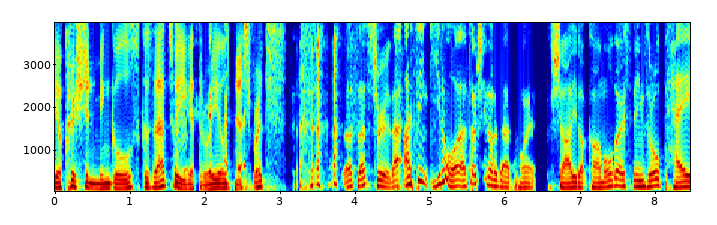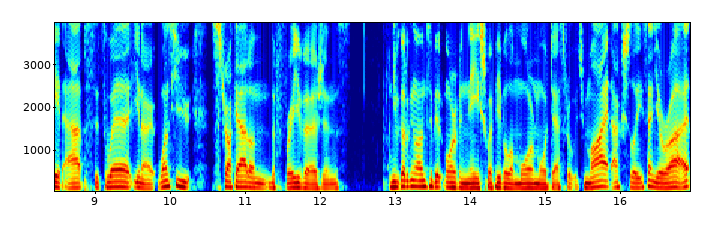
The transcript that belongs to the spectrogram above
you're Christian mingles because that's where you get the real desperates. That's that's true. That I think you know what. That's actually not a bad point. Shaadi.com, all those things are all paid apps. It's where you know once you struck out on the free versions, you've got to go into a bit more of a niche where people are more and more desperate, which might actually. Saying you're right,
